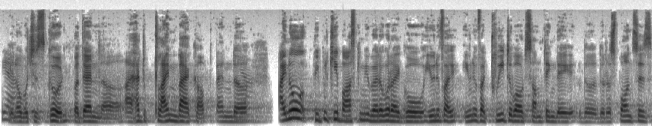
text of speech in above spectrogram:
Yeah. You know, which is good, but then uh, I had to climb back up, and uh, I know people keep asking me wherever I go, even if I even if I tweet about something, they the, the response is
